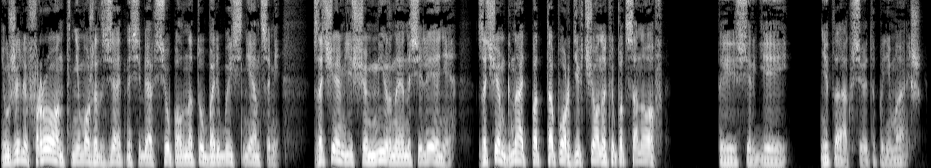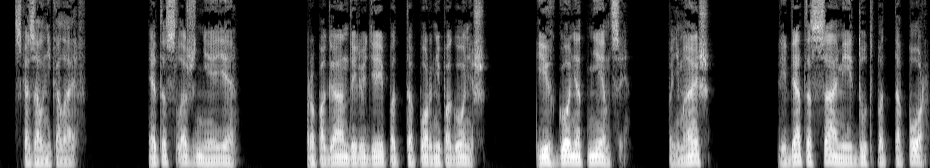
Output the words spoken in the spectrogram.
Неужели фронт не может взять на себя всю полноту борьбы с немцами? Зачем еще мирное население? Зачем гнать под топор девчонок и пацанов? Ты, Сергей, не так все это понимаешь, — сказал Николаев. Это сложнее. Пропагандой людей под топор не погонишь. Их гонят немцы. Понимаешь? Ребята сами идут под топор,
